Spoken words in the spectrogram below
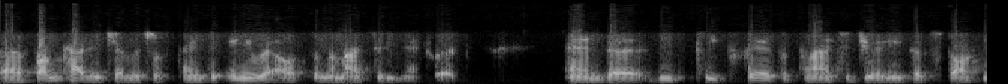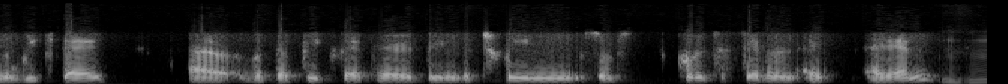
uh, from Khayelitsha and Mitchell's Plain to anywhere else on the MyCiti network. And uh, these peak fares apply to journeys that start on a weekday, uh, with the peak fare period being between sort of quarter to seven and eight a.m. Mm-hmm.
